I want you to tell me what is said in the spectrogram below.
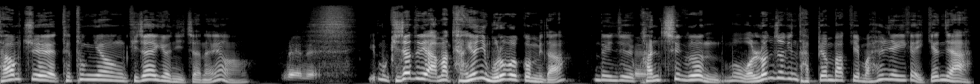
다음 주에 대통령 기자회견이 있잖아요. 네네. 이뭐 기자들이 아마 당연히 물어볼 겁니다. 근데 이제 네. 관측은 뭐 원론적인 답변밖에 뭐 할 얘기가 있겠냐?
